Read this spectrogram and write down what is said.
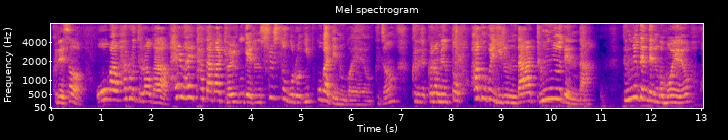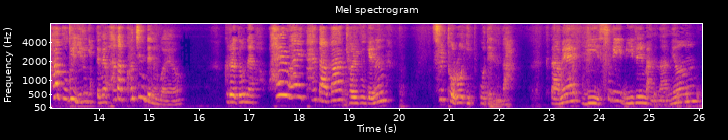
그래서 오가 화로 들어가 활활 타다가 결국에는 술 속으로 입고가 되는 거예요. 그죠? 그, 그러면 또 화국을 이룬다, 등류된다. 등류된다는 거 뭐예요? 화국을 이루기 때문에 화가 커진다는 거예요. 그래도 그냥 활활 타다가 결국에는 술토로 입고 된다. 그 다음에 미, 술이 미를 만나면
